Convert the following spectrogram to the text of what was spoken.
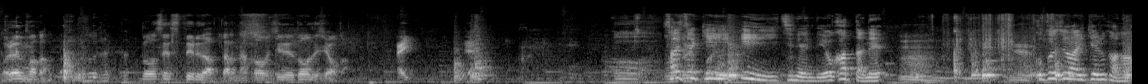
これはうまかった。よかった。どうせ捨てるだったら中落ちでどうでしょうか。はい。えあー幸先いい一年でよかったね。うん。ね。今年はいけるかな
